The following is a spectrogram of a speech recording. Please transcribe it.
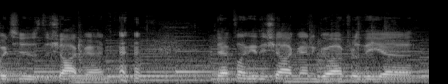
Which is the shotgun. Definitely need the shotgun to go after the uh.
